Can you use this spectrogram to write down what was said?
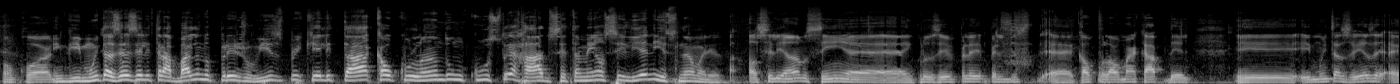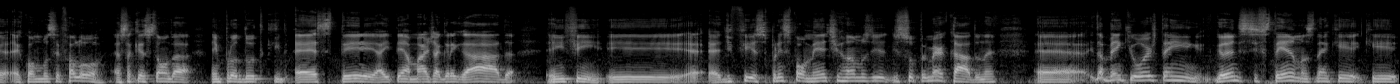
Concordo. E, muitas vezes ele trabalha no prejuízo porque ele está calculando um custo errado. Você também auxilia nisso, né, marido? Auxiliamos, sim. É, inclusive para ele, ele é, calcular o markup dele. E, e, muitas vezes é, é, como você falou, essa questão da tem produto que é ST, aí tem a margem agregada, enfim, e é, é difícil, principalmente ramos de, de supermercado, né? É, ainda bem que hoje tem grandes sistemas, né, que, que,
